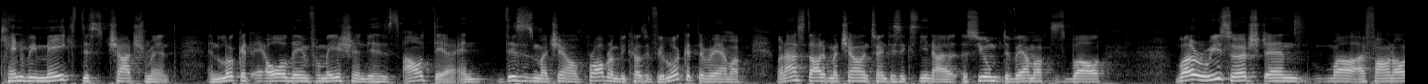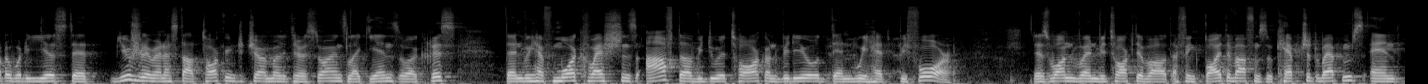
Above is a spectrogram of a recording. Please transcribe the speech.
Can we make this judgment? And look at all the information that is out there. And this is my general problem because if you look at the Wehrmacht, when I started my channel in 2016, I assumed the Wehrmacht is well well researched and well I found out over the years that usually when I start talking to German military historians like Jens or Chris, then we have more questions after we do a talk on video than we had before. There's one when we talked about I think Beutewaffen, so captured weapons, and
